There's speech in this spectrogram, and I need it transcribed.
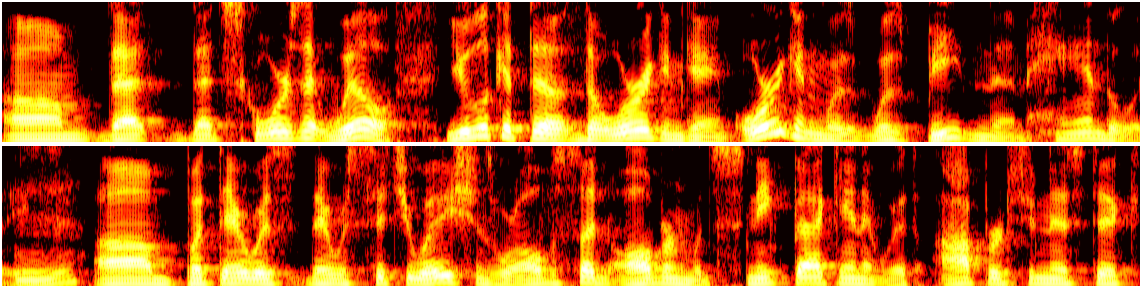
um, that that scores at will. You look at the the Oregon game. Oregon was was beating them handily, um, but there was there was situations where all of a sudden Auburn would sneak back in it with opportunistic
